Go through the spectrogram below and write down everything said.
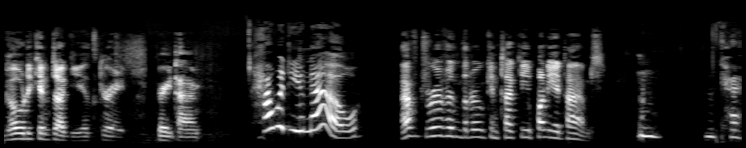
go to Kentucky. It's great. Great time. How would you know? I've driven through Kentucky plenty of times. Okay.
